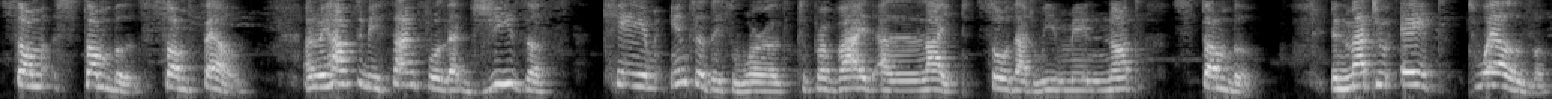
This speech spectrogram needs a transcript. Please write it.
Some stumbled, some fell. And we have to be thankful that Jesus came into this world to provide a light so that we may not stumble. In Matthew 8 12,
